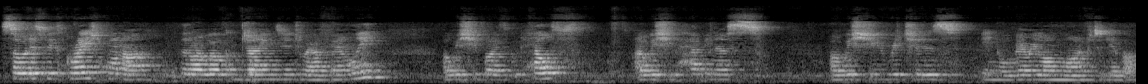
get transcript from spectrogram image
So it is with great honour that I welcome James into our family I wish you both good health. I wish you happiness. I wish you riches in your very long life together.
